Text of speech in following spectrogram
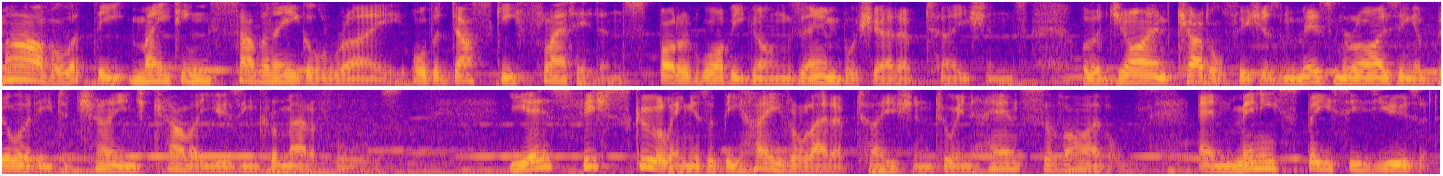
marvel at the mating southern eagle ray or the dusky flathead and spotted wobbegong's ambush adaptations or the giant cuttlefish's mesmerising ability to change colour using chromatophores. Yes, fish schooling is a behavioural adaptation to enhance survival, and many species use it,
